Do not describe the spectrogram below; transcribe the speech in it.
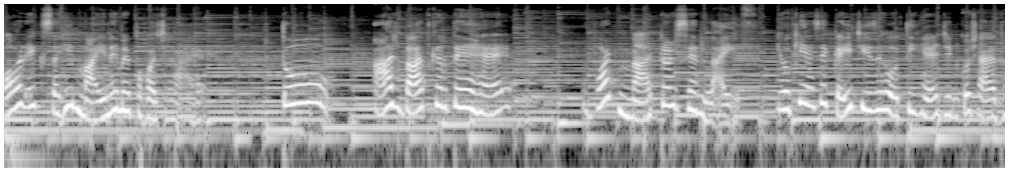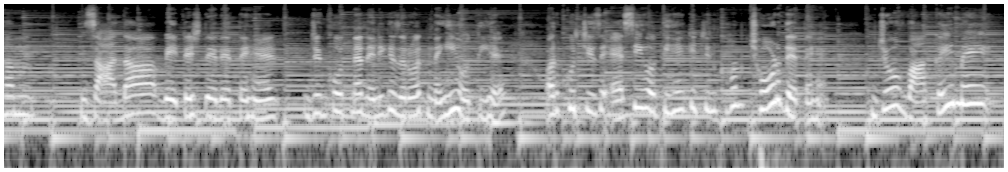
और एक सही मायने में पहुँच रहा है। तो आज बात करते हैं व्हाट मैटर्स इन लाइफ क्योंकि ऐसे कई चीज़ें होती हैं जिनको शायद हम ज़्यादा वेटेज दे देते हैं, जिनको उतना देने की ज़रूरत नहीं होती है और कुछ चीज़ें ऐसी होती हैं कि जिनको हम छोड़ देते हैं, जो वाकई में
